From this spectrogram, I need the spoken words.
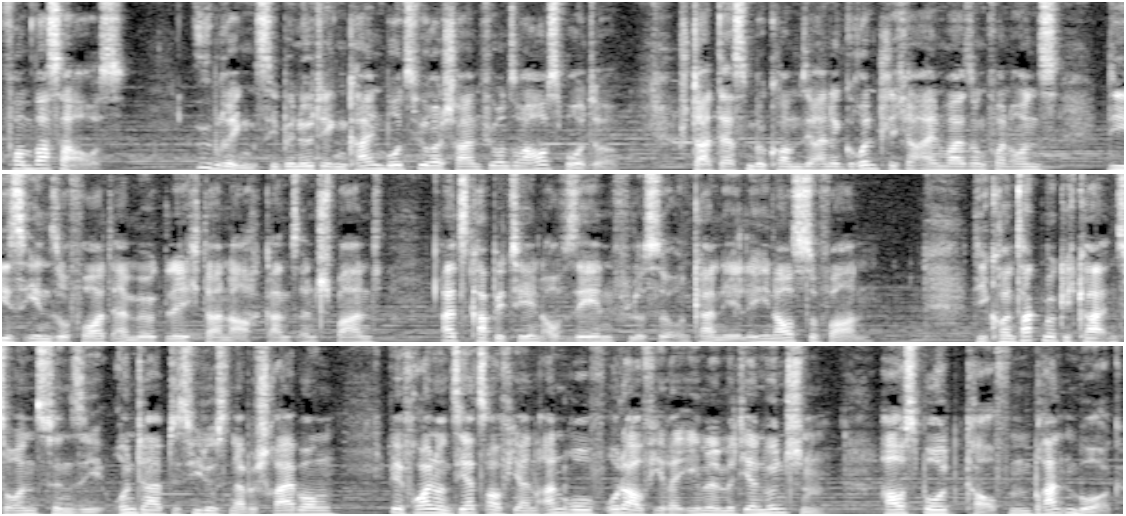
vom Wasser aus. Übrigens, Sie benötigen keinen Bootsführerschein für unsere Hausboote. Stattdessen bekommen Sie eine gründliche Einweisung von uns, die es Ihnen sofort ermöglicht, danach ganz entspannt als Kapitän auf Seen, Flüsse und Kanäle hinauszufahren. Die Kontaktmöglichkeiten zu uns finden Sie unterhalb des Videos in der Beschreibung. Wir freuen uns jetzt auf Ihren Anruf oder auf Ihre E-Mail mit Ihren Wünschen. Hausboot kaufen Brandenburg.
